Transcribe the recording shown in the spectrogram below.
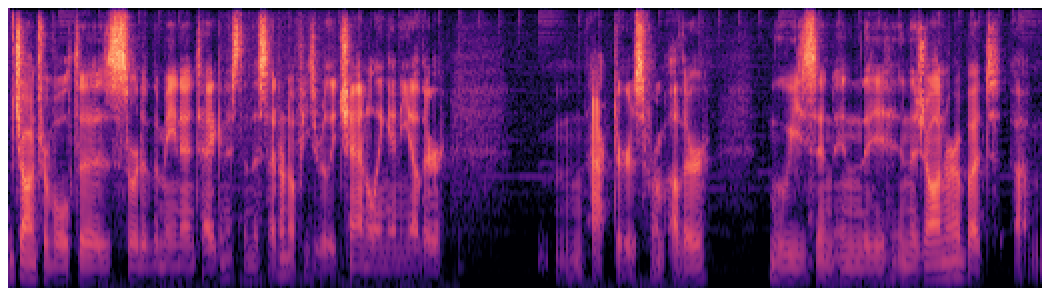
John Travolta is sort of the main antagonist in this. I don't know if he's really channeling any other um, actors from other movies in, in the in the genre, but um,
